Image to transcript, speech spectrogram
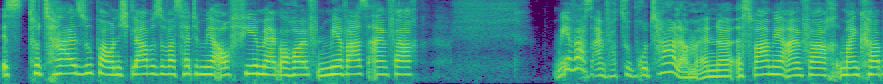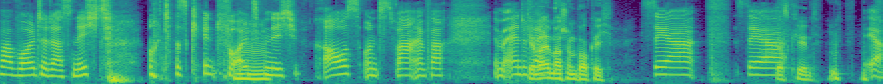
ist total super. Und ich glaube, sowas hätte mir auch viel mehr geholfen. Mir war es einfach, mir war es einfach zu brutal am Ende. Es war mir einfach, mein Körper wollte das nicht und das Kind wollte Mhm. nicht raus und es war einfach im Der war Endeffekt immer schon bockig, sehr, sehr, das Kind. ja,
